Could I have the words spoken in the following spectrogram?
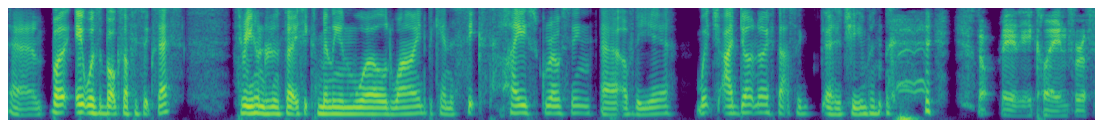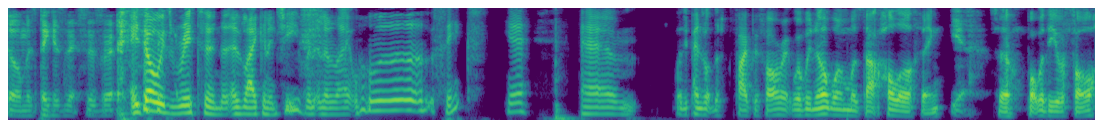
Um, but it was a box office success. 336 million worldwide became the sixth highest grossing uh, of the year, which I don't know if that's a, an achievement. It's not really a claim for a film as big as this, is it? it's always written as like an achievement, and I'm like, "Whoa, sixth, yeah. Um, Well, it depends what the five before it. Well, we know one was that hollow thing. yeah. So what were the other four?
